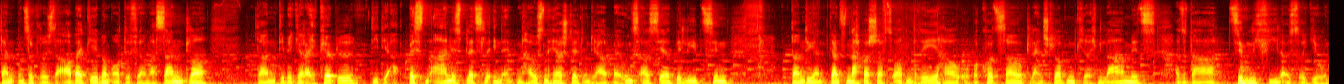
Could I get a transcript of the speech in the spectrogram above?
dann unser größter Arbeitgeber im Ort, die Firma Sandler, dann die Bäckerei Köppel, die die besten Anisplätzle in Entenhausen herstellt und ja bei uns auch sehr beliebt sind. Dann die ganzen Nachbarschaftsorten Rehau, Oberkotzau, Kleinschloppen, Kirchenlamitz, also da ziemlich viel aus der Region.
